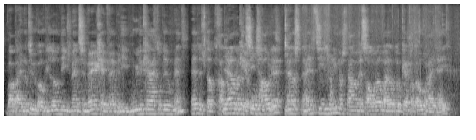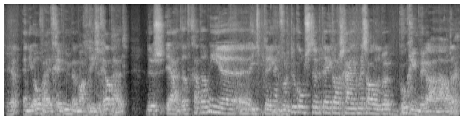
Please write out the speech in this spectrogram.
waarbij natuurlijk ook die loondienstmensen een werkgever hebben die het moeilijk krijgt op dit moment. Hè, dus dat gaat Ja, ook maar een dat keer zien ze nog ophouden. nee, dat zien ze nog niet, maar staan we met z'n allen wel bij dat loket dat overheid heet. Ja. En die overheid geeft nu met macht zijn geld uit. Dus ja, dat gaat ook niet eh, iets betekenen Nee. voor de toekomst. Dat betekent dat waarschijnlijk met z'n allen de bro- broekriem weer aanhalen.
